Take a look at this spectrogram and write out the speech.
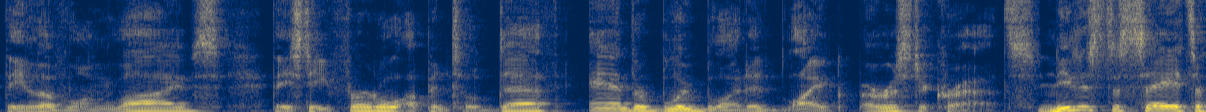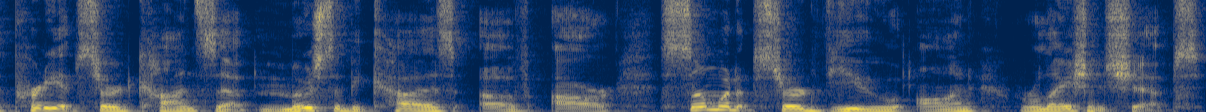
they live long lives, they stay fertile up until death, and they're blue blooded like aristocrats. Needless to say, it's a pretty absurd concept, mostly because of our somewhat absurd view on relationships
